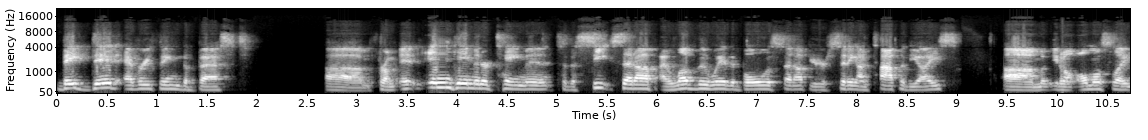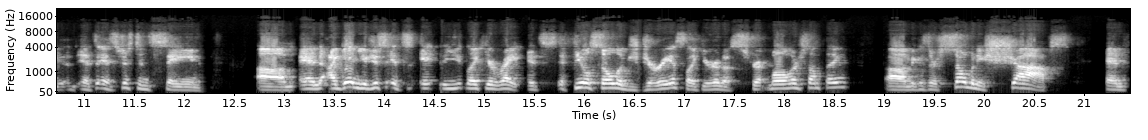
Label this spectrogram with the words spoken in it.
they did everything the best um, from in-game entertainment to the seat setup. I love the way the bowl is set up. You're sitting on top of the ice. Um, you know, almost like it's it's just insane. Um, and again, you just it's it you, like you're right. It's it feels so luxurious, like you're in a strip mall or something, um, because there's so many shops and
